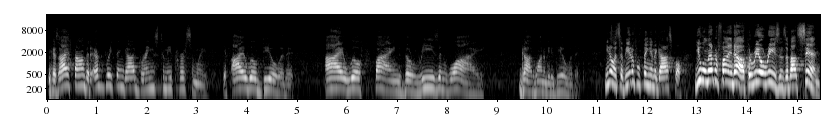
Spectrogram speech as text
Because I have found that everything God brings to me personally, if I will deal with it, I will find the reason why God wanted me to deal with it. You know, it's a beautiful thing in the gospel. You will never find out the real reasons about sin.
